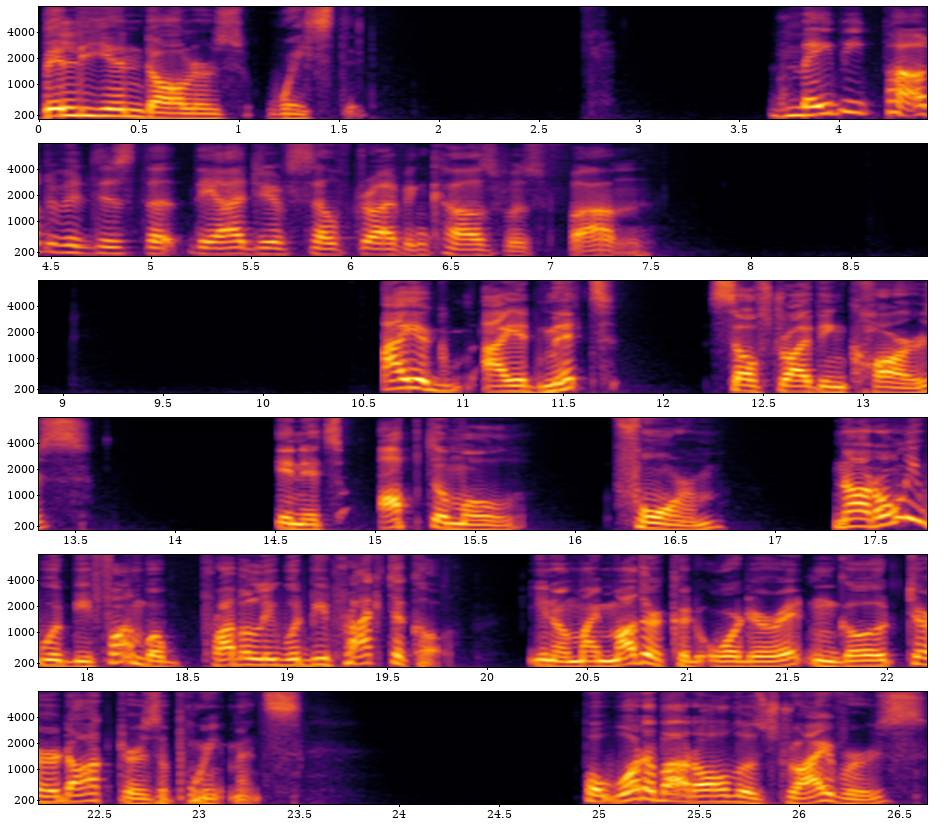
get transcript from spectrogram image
billion dollars wasted. Maybe part of it is that the idea of self driving cars was fun. I, I admit self driving cars in its optimal form not only would be fun, but probably would be practical. You know, my mother could order it and go to her doctor's appointments. But what about all those drivers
